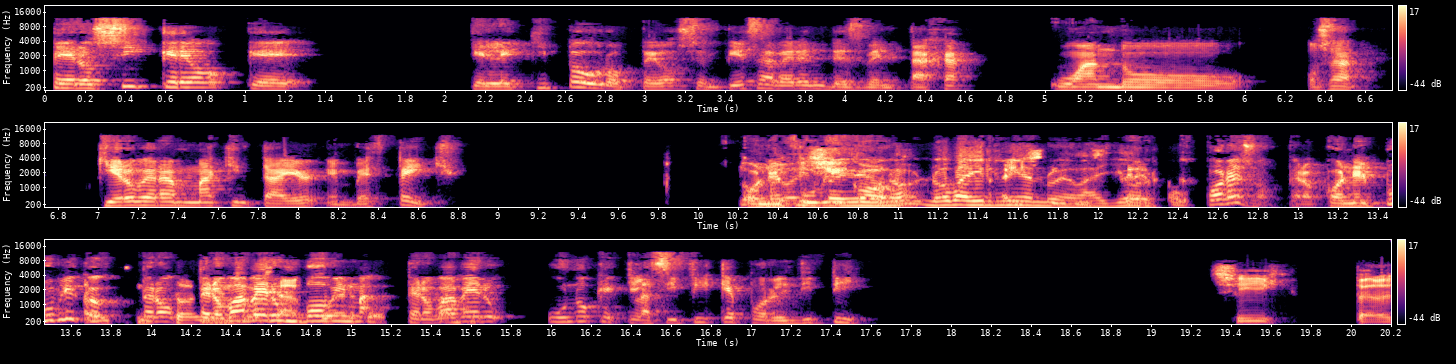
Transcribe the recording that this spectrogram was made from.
Pero sí creo que, que el equipo europeo se empieza a ver en desventaja cuando, o sea, quiero ver a McIntyre en Beth Page. Con el público. No, va a ir ni a Nueva York. Por eso, pero con el público, pero, pero va a haber un Bobby, pero va a haber uno que clasifique por el DP. Sí, pero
